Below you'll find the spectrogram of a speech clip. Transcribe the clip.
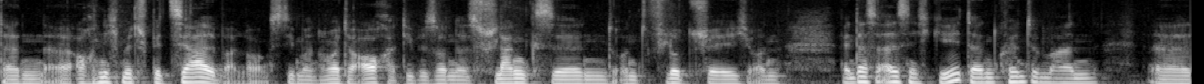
dann äh, auch nicht mit Spezialballons, die man heute auch hat, die besonders schlank sind und flutschig. Und wenn das alles nicht geht, dann könnte man äh,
